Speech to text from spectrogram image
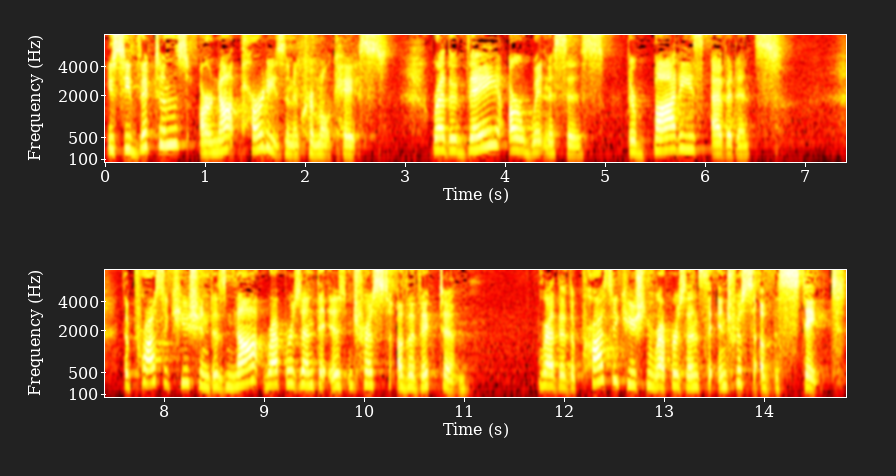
You see, victims are not parties in a criminal case. Rather, they are witnesses, their bodies evidence. The prosecution does not represent the interests of a victim. Rather, the prosecution represents the interests of the state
